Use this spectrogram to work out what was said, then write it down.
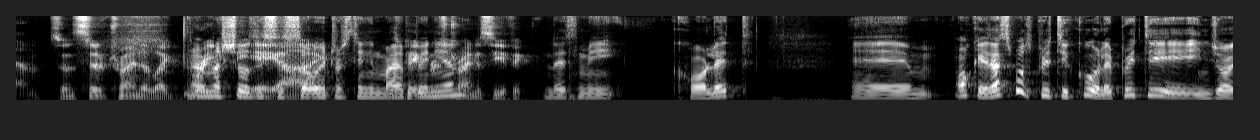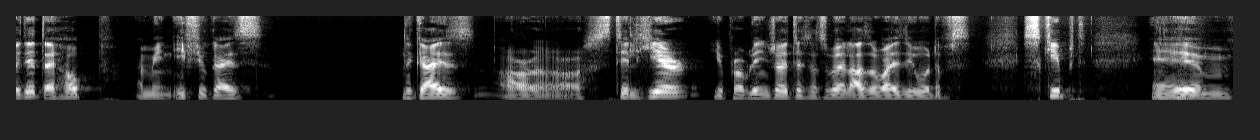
them. So instead of trying to like break I'm not sure the this AI, is so interesting in my opinion. trying to see if it Let me call it. Um, okay, that was pretty cool. I pretty enjoyed it. I hope. I mean, if you guys, the guys are, are still here, you probably enjoyed this as well. Otherwise, you would have s- skipped. Um,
